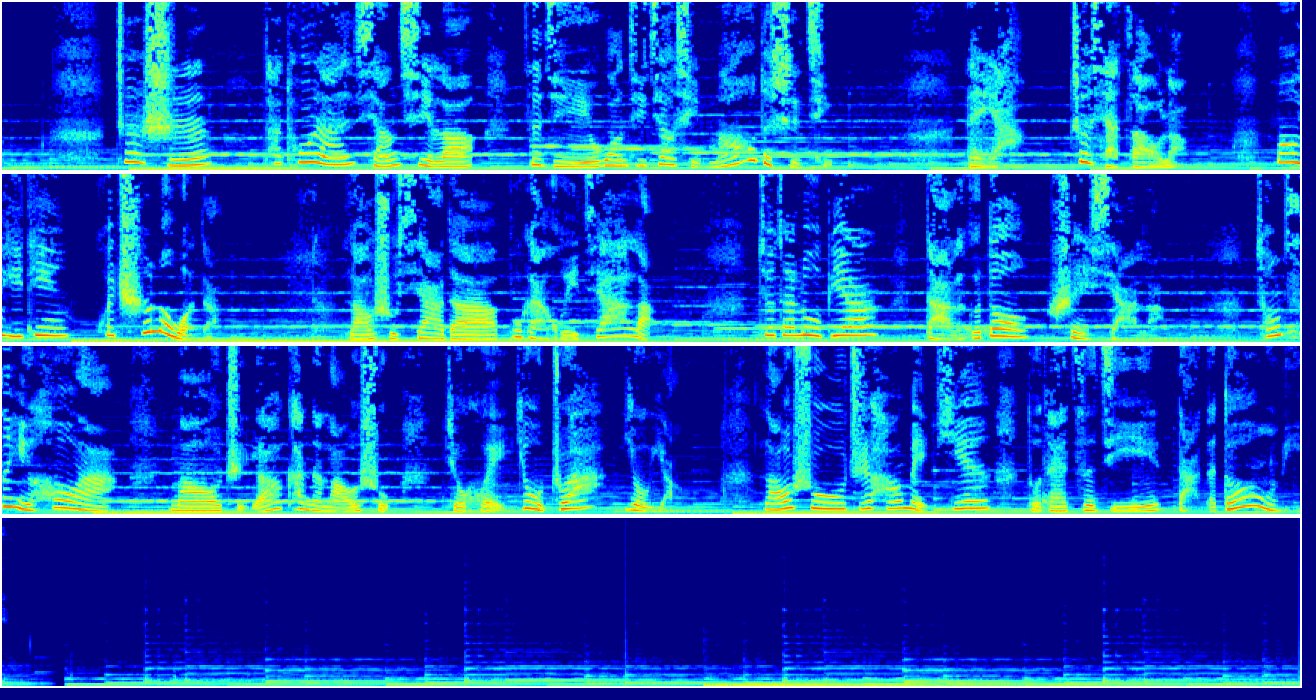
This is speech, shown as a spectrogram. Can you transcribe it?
这时，他突然想起了自己忘记叫醒猫的事情。哎呀，这下糟了！猫一定会吃了我的。老鼠吓得不敢回家了，就在路边打了个洞睡下了。从此以后啊。猫只要看到老鼠，就会又抓又咬，老鼠只好每天躲在自己打的洞里。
